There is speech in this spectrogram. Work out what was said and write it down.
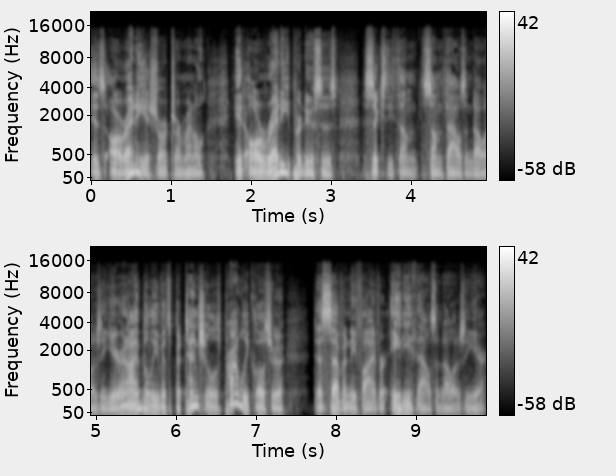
is already a short term rental. It already produces 60 some, some thousand dollars a year. And I believe its potential is probably closer to 75 or $80,000 a year.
